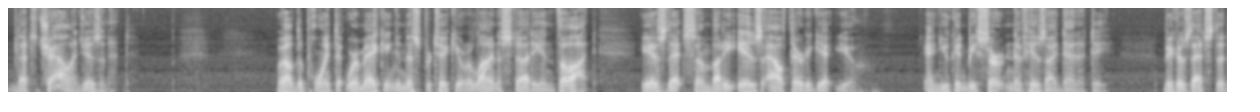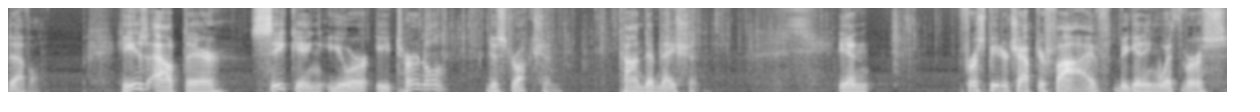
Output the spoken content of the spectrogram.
That's a challenge, isn't it? Well, the point that we're making in this particular line of study and thought is that somebody is out there to get you, and you can be certain of his identity because that's the devil. He's out there seeking your eternal destruction, condemnation in 1 Peter chapter 5, beginning with verse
